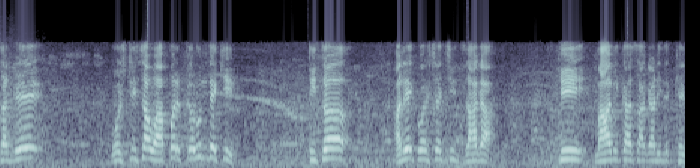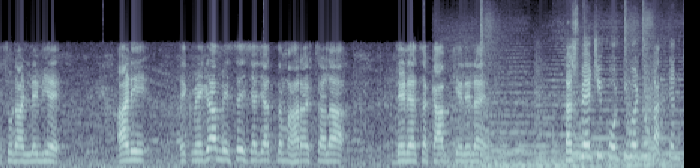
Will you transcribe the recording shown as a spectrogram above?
सगळे गोष्टीचा वापर करून देखील तिथं अनेक वर्षाची जागा ही महाविकास आघाडीने खेचून आणलेली आहे. आणि एक वेगळा मेसेज याच्यातनं महाराष्ट्राला देण्याचं काम केलेलं आहे. कसब्याची पोटनिवडणूक अत्यंत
